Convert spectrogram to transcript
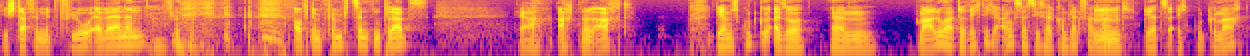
die Staffel mit Flo erwähnen. Auf dem 15. Platz. Ja, 808. Die haben es gut, also ähm, Malu hatte richtig Angst, dass die es halt komplett verkackt. Die hat es echt gut gemacht.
